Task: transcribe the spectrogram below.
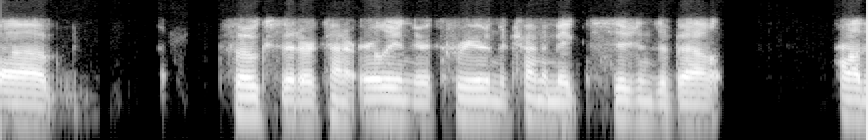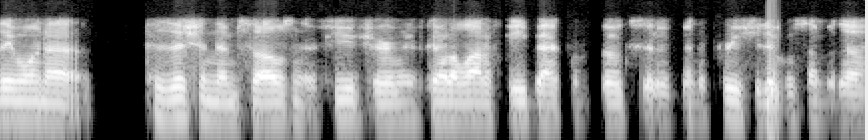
uh, folks that are kind of early in their career and they're trying to make decisions about how they want to position themselves in the future. We've got a lot of feedback from folks that have been appreciative of some of the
